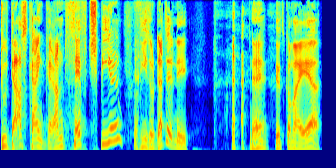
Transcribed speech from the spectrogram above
Du darfst kein Grand Theft spielen? Wieso das denn nicht? Ne? Jetzt komm mal her.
